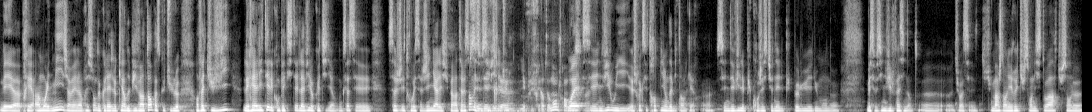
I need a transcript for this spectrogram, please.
mais après un mois et demi, j'avais l'impression de connaître le Caire depuis 20 ans parce que tu le, en fait, tu vis les réalités, les complexités de la ville au quotidien. Donc ça, c'est ça, j'ai trouvé ça génial et super intéressant, mais c'est une des aussi très villes dur. les plus fréquentes au monde, je crois. Ouais, c'est une ville où il- je crois que c'est 30 millions d'habitants le Caire. C'est une des villes les plus congestionnées, les plus polluées du monde. Mais c'est aussi une ville fascinante. Euh, tu vois, tu marches dans les rues, tu sens l'histoire, tu sens le.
